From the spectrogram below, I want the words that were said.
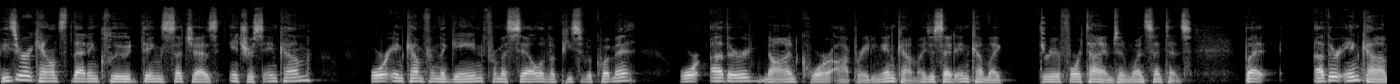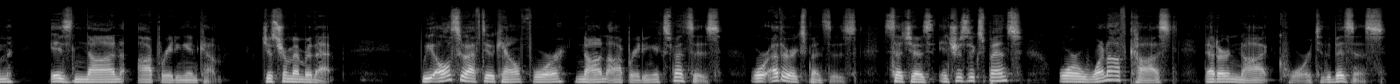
These are accounts that include things such as interest income or income from the gain from a sale of a piece of equipment or other non core operating income. I just said income like three or four times in one sentence. But other income is non operating income. Just remember that. We also have to account for non operating expenses or other expenses, such as interest expense or one off costs that are not core to the business.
